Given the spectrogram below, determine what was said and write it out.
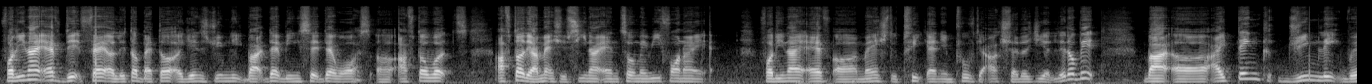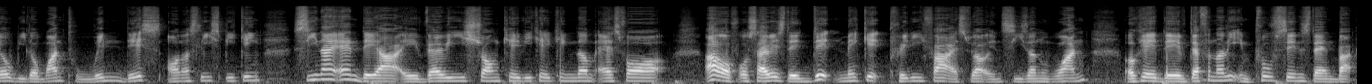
49F did fare a little better against Dream League, but that being said, that was uh, afterwards, after their match with C9N, so maybe 49, 49F uh, managed to tweak and improve their ark strategy a little bit. But uh, I think Dream League will be the one to win this, honestly speaking. C9N, they are a very strong KVK kingdom. As for out of Osiris, they did make it pretty far as well in Season 1. Okay, they've definitely improved since then, but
